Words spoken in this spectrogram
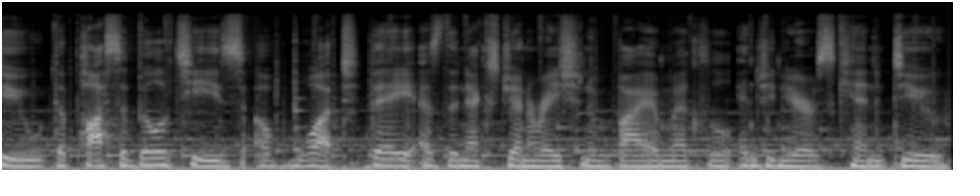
to the possibilities of what they, as the next generation of biomedical engineers, can do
